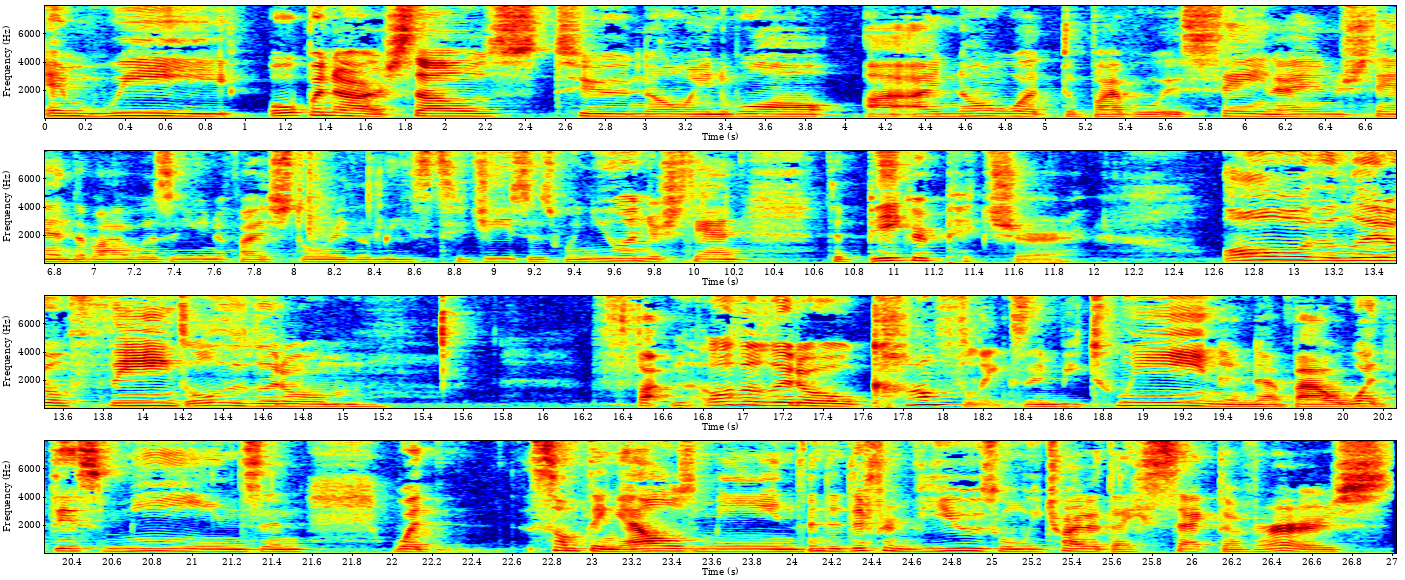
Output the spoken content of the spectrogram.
and we open ourselves to knowing well I, I know what the bible is saying. I understand the bible is a unified story that leads to jesus. When you understand the bigger picture all the little things all the little um, all the little conflicts in between and about what this means and what something else means and the different views when we try to dissect a verse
